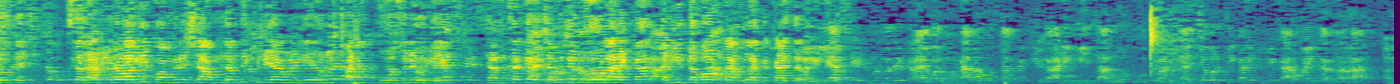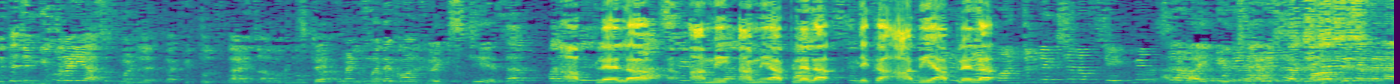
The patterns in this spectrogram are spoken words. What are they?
पोहोचले होते. सर राष्ट्रवादी काँग्रेसचे आमदार देखील यावेळी पोलीस ठाण्यात पोहोचले होते. त्यांचा काय याच्यामध्ये रोल आहे का? त्यांनी दबाव टाकला का? काय झालं स्टेटमेंटमध्ये ड्रायव्हर म्हणाला होता का गाडी मी चालवत होतो आणि त्याच्यावरती काही तुम्ही कारवाई करणार आहात. आणि त्याचे मित्रही असंच म्हटलेत का की तूच गाडी चालवत नव्हता? स्टेटमेंटमध्ये कॉन्फ्लिक्ट जी आहे आपल्याला आम्ही आम्ही आपल्याला देखा आम्ही आपल्याला अरे भाई पूछा है उसका जवाब देने देना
